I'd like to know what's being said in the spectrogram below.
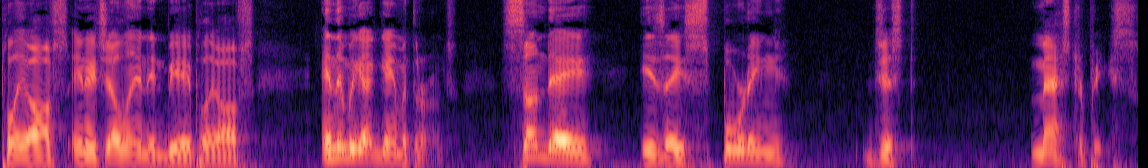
playoffs, NHL and NBA playoffs, and then we got Game of Thrones. Sunday is a sporting just masterpiece.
